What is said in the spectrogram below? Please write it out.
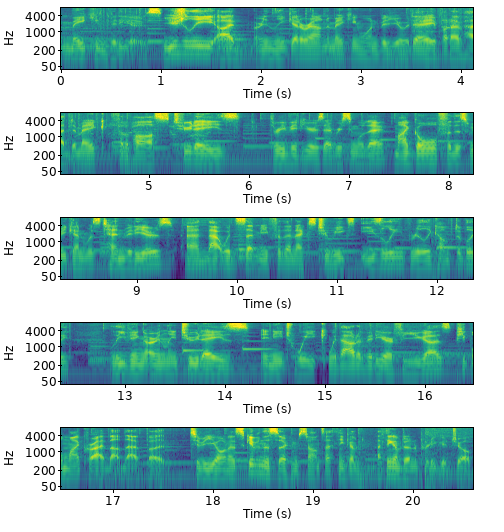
making videos. Usually I'd only get around to making one video a day, but I've had to make for the past two days three videos every single day. My goal for this weekend was 10 videos, and that would set me for the next two weeks easily, really comfortably, leaving only two days in each week without a video for you guys. People might cry about that, but to be honest, given the circumstance, I think I've, I think I've done a pretty good job.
